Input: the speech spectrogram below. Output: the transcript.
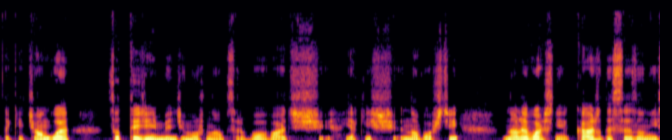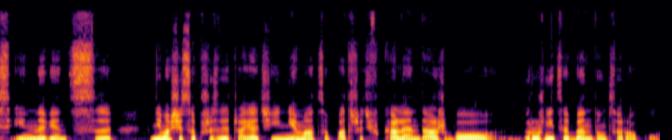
takie ciągłe. Co tydzień będzie można obserwować jakieś nowości. No ale właśnie, każdy sezon jest inny, więc nie ma się co przyzwyczajać i nie ma co patrzeć w kalendarz, bo różnice będą co roku.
